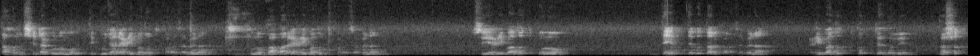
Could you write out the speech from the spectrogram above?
তাহলে সেটা কোনো মূর্তি পূজার ইবাদত করা যাবে না, কোনো বাবার ইবাদত করা যাবে না। সে ইবাদত কোনো দেব দেবতার করা যাবে না। ইবাদত করতে হলে দাসত্ব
